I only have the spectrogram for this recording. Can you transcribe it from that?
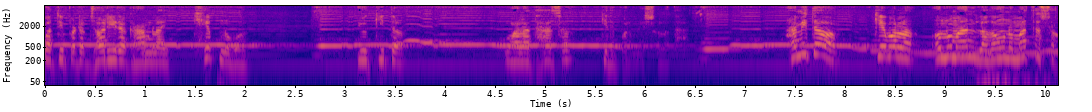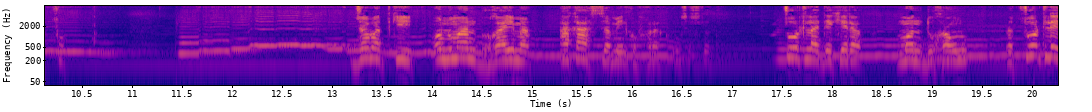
कतिपटक झरी र घामलाई खेप्नु भयो। यो कि त उहाँलाई थाहा छ कि त परमेश्वरलाई थाहा छ। हामी त केवल अनुमान लगाउन मात्र सक्छौँ। जब कि अनुमान भोगाईमा आकाश जमिनको फरक हुन्छ श्रोत। चोटलाई देखेर मन दुखाउनु र चोटले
